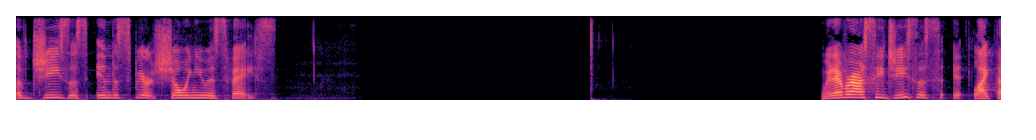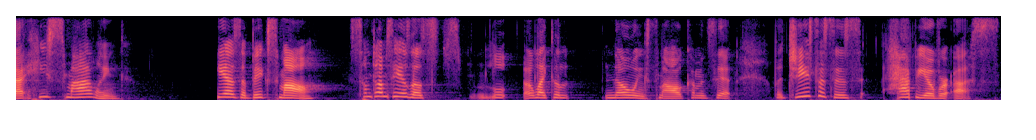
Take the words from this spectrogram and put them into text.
of Jesus in the Spirit showing you his face? Whenever I see Jesus like that, he's smiling. He has a big smile. Sometimes he has a like a knowing smile, come and sit. But Jesus is happy over us.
